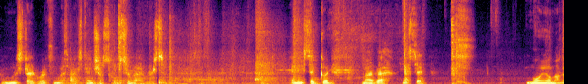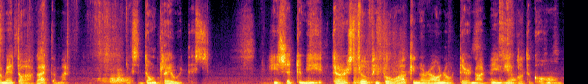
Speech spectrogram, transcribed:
I'm going to start working with residential school survivors. And he said, Good, Maga. He said, Moyo magameto agataman. He said, Don't play with this. He said to me, There are still people walking around out there not being able to go home.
